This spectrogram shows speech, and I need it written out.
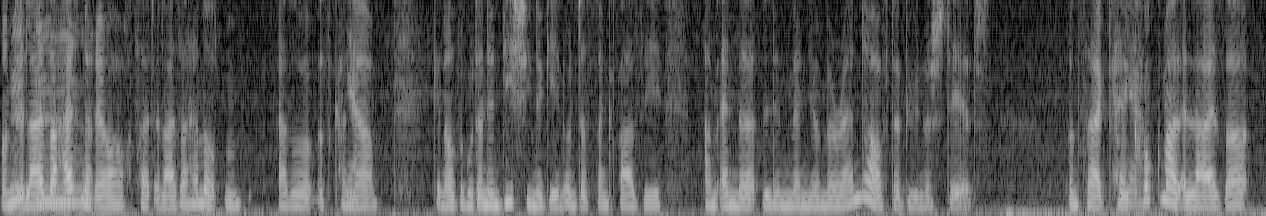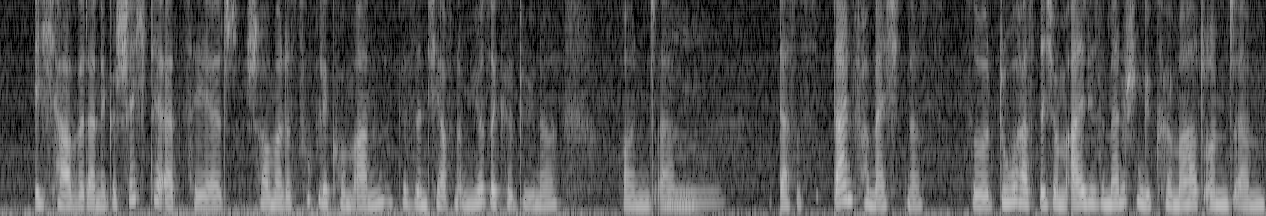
Und mhm. Eliza heißt nach ihrer Hochzeit Eliza Hamilton. Also es kann ja, ja genauso gut an den die Schiene gehen und dass dann quasi am Ende Lin Manuel Miranda auf der Bühne steht und sagt, hey, ja. guck mal, Eliza, ich habe deine Geschichte erzählt. Schau mal das Publikum an. Wir sind hier auf einer Musicalbühne und ähm, mhm. das ist dein Vermächtnis. So, du hast dich um all diese Menschen gekümmert und ähm,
